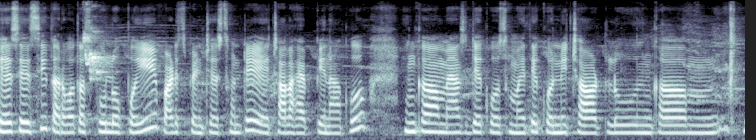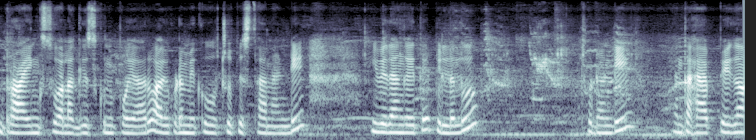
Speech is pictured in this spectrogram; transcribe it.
చేసేసి తర్వాత స్కూల్లో పోయి పార్టిసిపేట్ చేస్తుంటే చాలా హ్యాపీ నాకు. ఇంకా మ్యాథ్స్ డే కోసం అయితే కొన్ని చార్ట్లు ఇంకా డ్రాయింగ్స్ అలా గీసుకుని పోయారు. అవి కూడా మీకు చూపిస్తానండి. ఈ విధంగా అయితే పిల్లలు చూడండి ఎంత హ్యాపీగా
